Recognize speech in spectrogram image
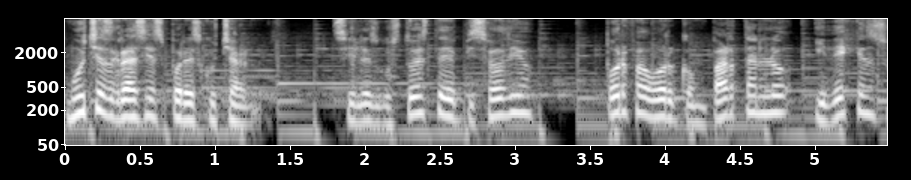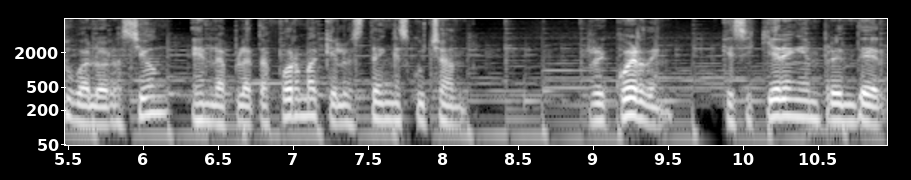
Muchas gracias por escucharnos. Si les gustó este episodio, por favor compártanlo y dejen su valoración en la plataforma que lo estén escuchando. Recuerden que si quieren emprender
